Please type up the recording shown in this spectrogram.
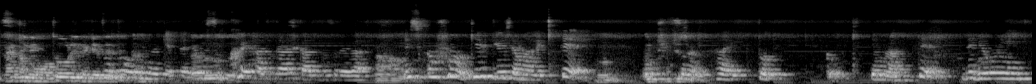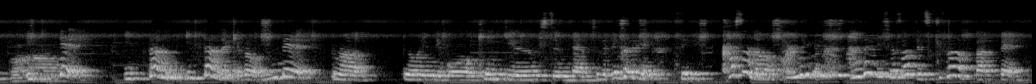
なんかもう通り抜けて通りる抜けてでもすっごい恥ずかしかったそれが。あでしかも救急車まで来て、うん。うん、そのはいと切ってもらってで病院行って行ったん行ったんだけどでまあ病院でこう研究室みたいなの連れてかれてで傘の骨が鼻に刺さって突き刺さったって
